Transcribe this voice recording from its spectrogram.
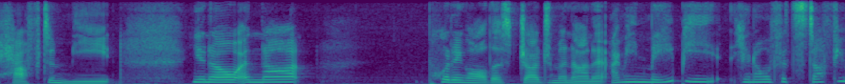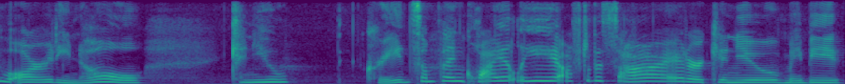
have to meet, you know, and not putting all this judgment on it. I mean, maybe, you know, if it's stuff you already know, can you grade something quietly off to the side or can you maybe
